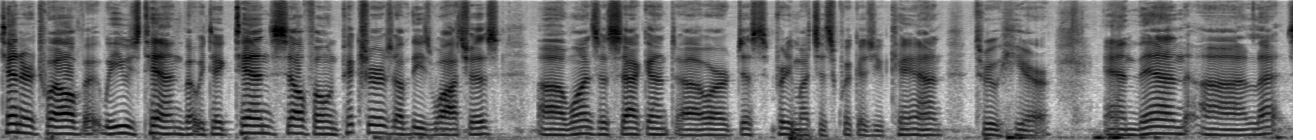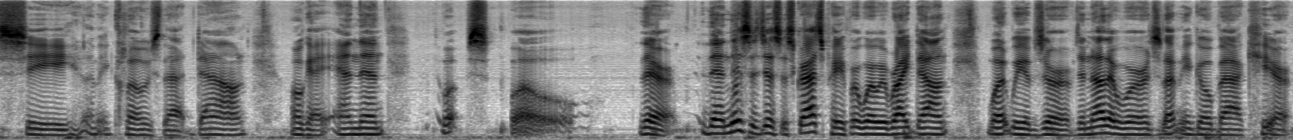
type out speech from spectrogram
10 or 12, uh, we use 10, but we take 10 cell phone pictures of these watches, uh, once a second, uh, or just pretty much as quick as you can through here. And then, uh, let's see, let me close that down. Okay, and then, whoops, whoa there. Then this is just a scratch paper where we write down what we observed. In other words, let me go back here.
